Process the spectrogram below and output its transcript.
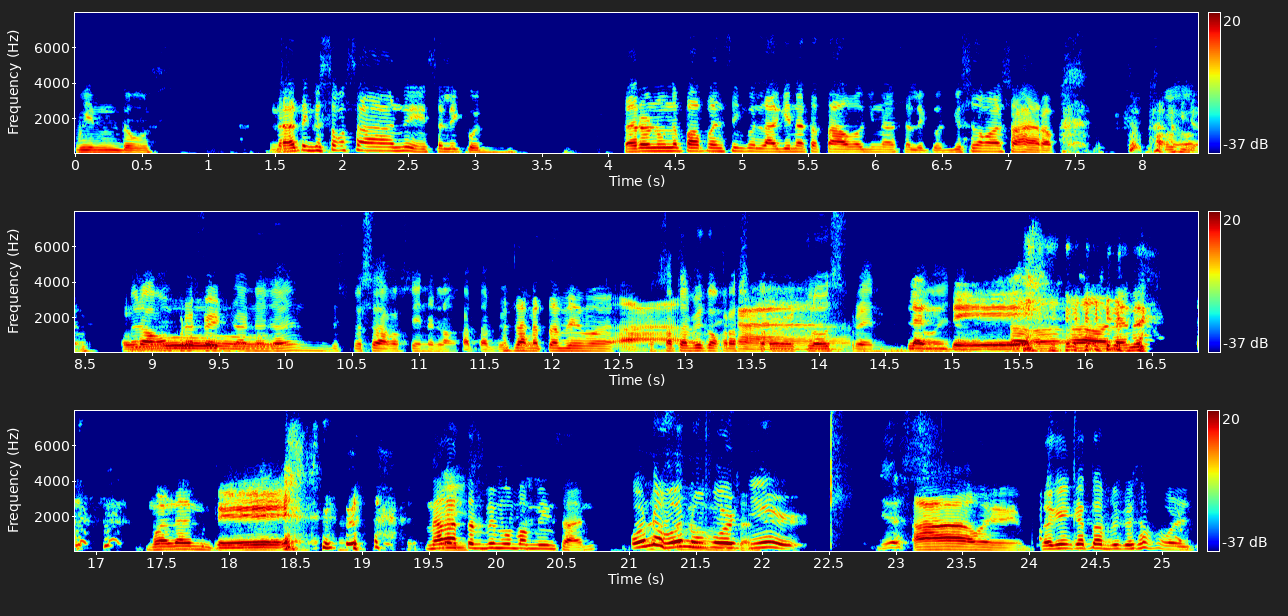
Windows. Dati gusto ko sa ano eh, sa likod. Pero nung napapansin ko lagi natatawag yung nasa likod, gusto ko sa harap. Parang wala akong preferred oh. ano doon. Basta ako sino lang katabi ko. Basta katabi mo. Ah, katabi ko crush ah, or close friend. Lande. Oo, oh, oh, lande. Malande. Nakatabi mo ba minsan? Oo oh, naman, nung fourth year. Yes. Ah, okay. Naging katabi ko sa fourth.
